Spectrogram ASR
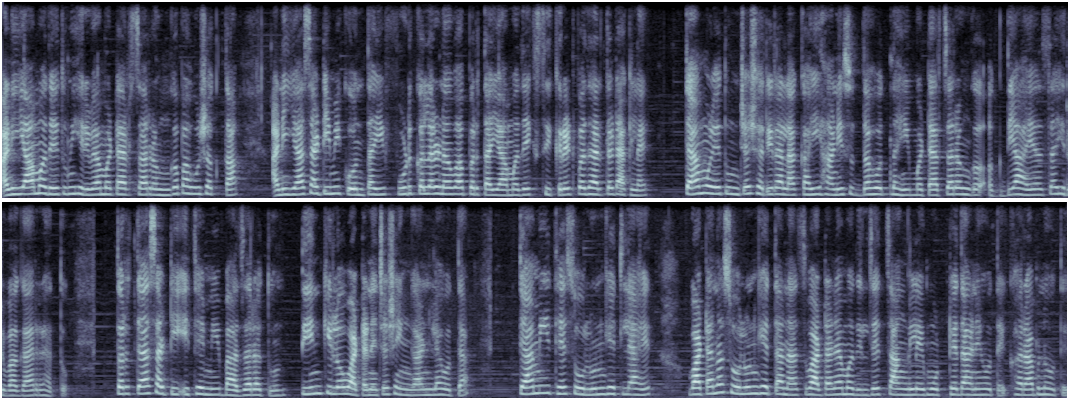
आणि यामध्ये तुम्ही हिरव्या मटारचा रंग पाहू शकता आणि यासाठी मी कोणताही फूड कलर न वापरता यामध्ये एक सिक्रेट पदार्थ टाकला आहे त्यामुळे तुमच्या शरीराला काही हानीसुद्धा होत नाही मटारचा रंग अगदी आहे असा हिरवागार राहतो. तर त्यासाठी इथे मी बाजारातून तीन किलो वाटाण्याच्या शेंगा आणल्या होत्या. त्या मी इथे सोलून घेतल्या आहेत. वाटाणा सोलून घेतानाच वाटाण्यामधील जे चांगले मोठे दाणे होते खराब नव्हते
